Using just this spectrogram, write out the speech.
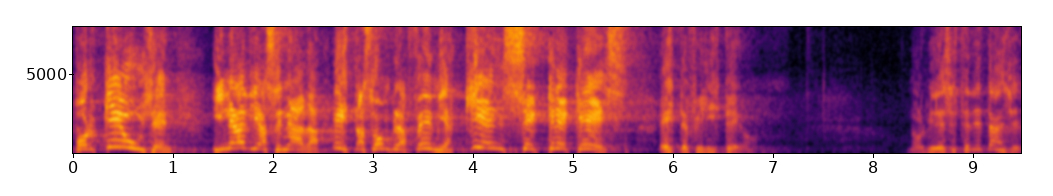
¿Por qué huyen? Y nadie hace nada. Estas son blasfemias. ¿Quién se cree que es este filisteo? No olvides este detalle.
